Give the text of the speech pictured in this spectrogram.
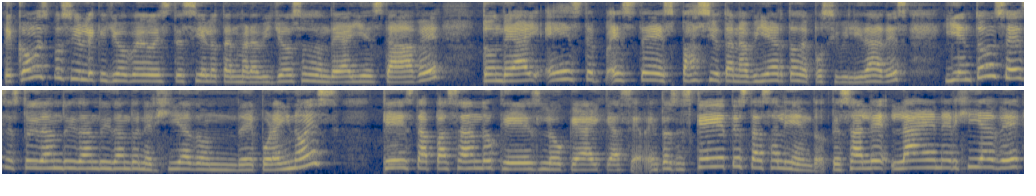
de cómo es posible que yo veo este cielo tan maravilloso donde hay esta ave, donde hay este, este espacio tan abierto de posibilidades y entonces estoy dando y dando y dando energía donde por ahí no es. ¿Qué está pasando? ¿Qué es lo que hay que hacer? Entonces, ¿qué te está saliendo? Te sale la energía de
